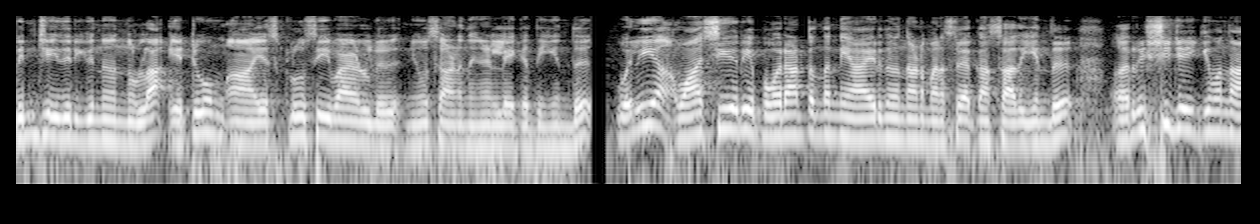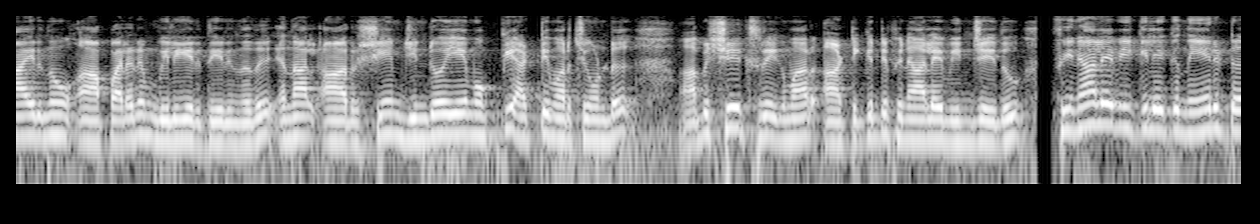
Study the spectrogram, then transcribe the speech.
വിൻ ചെയ്തിരിക്കുന്നു എന്നുള്ള ഏറ്റവും എക്സ്ക്ലൂസീവായുള്ളൊരു ന്യൂസാണ് നിങ്ങളിലേക്ക് എത്തിക്കുന്നത്. വലിയ വാശിയേറിയ പോരാട്ടം തന്നെയായിരുന്നു എന്നാണ് മനസ്സിലാക്കാൻ സാധിക്കുന്നത്. ഋഷി ജയിക്കുമെന്നായിരുന്നു പലരും വിലയിരുത്തിയിരുന്നത്. എന്നാൽ ആ ഋഷിയെയും ജിൻഡോയെയും ഒക്കെ അട്ടിമറിച്ചുകൊണ്ട് Abhishek Sreekumar ticket finale win ചെയ്തു. ഫിനാലെ വീക്കിലേക്ക് നേരിട്ട്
